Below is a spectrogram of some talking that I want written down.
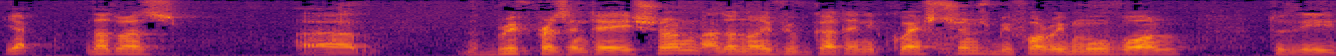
Yep, that was uh, the brief presentation. I don't know if you've got any questions before we move on to the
